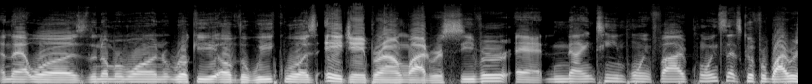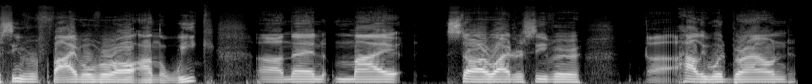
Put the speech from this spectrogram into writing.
and that was the number one rookie of the week was AJ Brown, wide receiver at 19.5 points. That's good for wide receiver five overall on the week. Uh, and then my star wide receiver, uh, Hollywood Brown,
